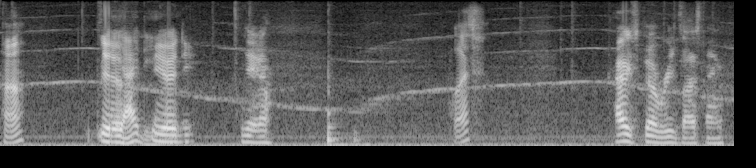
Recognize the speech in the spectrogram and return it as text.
Huh? Yeah. EID. EID. Yeah. What? How do you spell Reid's last name?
